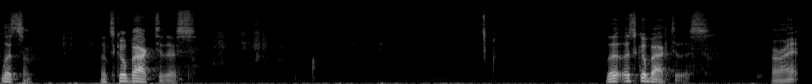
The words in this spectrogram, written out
Listen, let's go back to this. Let, us go back to this. All right.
